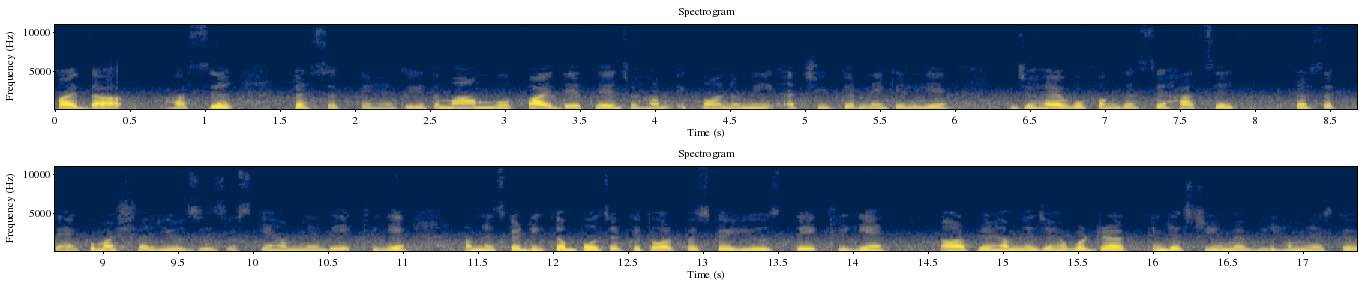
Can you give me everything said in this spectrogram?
فائدہ حاصل کر سکتے ہیں۔ تو یہ تمام وہ فائدے تھے جو ہم اکانومی اچیو کرنے کے لیے جو ہے وہ فنگس سے حاصل کر سکتے ہیں کمرشل یوزز اس کے ہم نے دیکھ لیے۔ ہم نے اس کے ڈیکمپوزر کے طور پہ اس کا یوز دیکھ لیے اور پھر ہم نے جو ہے وہ ڈرگ انڈسٹری میں بھی ہم نے اس کے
